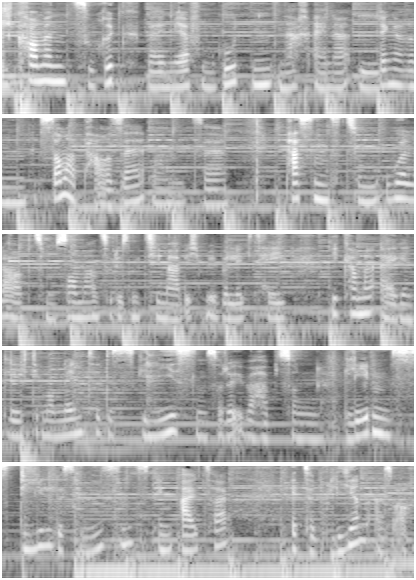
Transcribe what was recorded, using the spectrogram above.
Willkommen zurück bei Mehr vom Guten nach einer längeren Sommerpause und äh, passend zum Urlaub, zum Sommer, zu diesem Thema habe ich mir überlegt, hey, wie kann man eigentlich die Momente des Genießens oder überhaupt so einen Lebensstil des Genießens im Alltag etablieren, also auch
